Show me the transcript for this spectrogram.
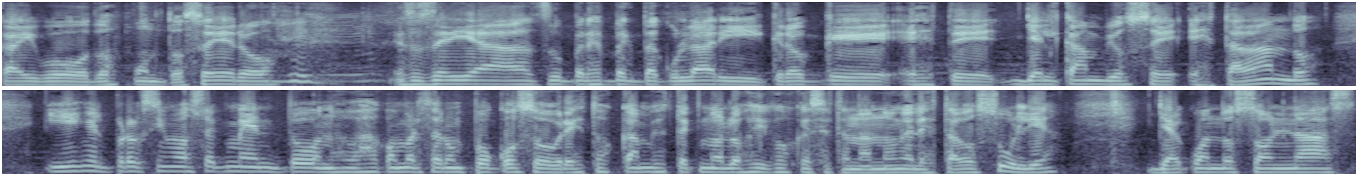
Maracaibo 2.0. Eso sería súper espectacular y creo que este ya el cambio se está dando. Y en el próximo segmento nos vas a conversar un poco sobre estos cambios tecnológicos que se están dando en el estado Zulia. Ya cuando son las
